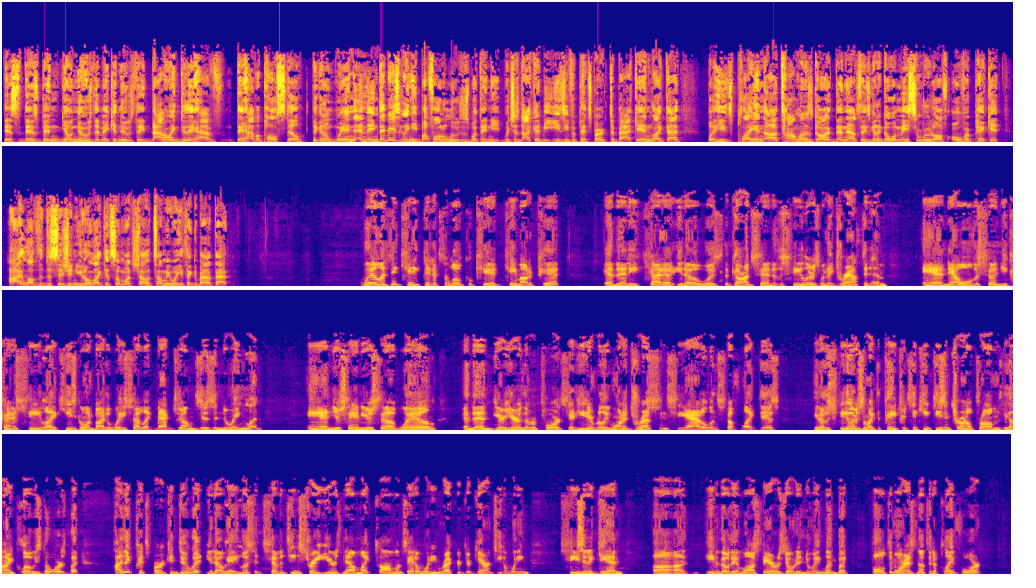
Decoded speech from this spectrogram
There's there's been you know news. They're making news. They not only do they have they have a pulse still. They're going to win, and they they basically need Buffalo to lose is what they need, which is not going to be easy for Pittsburgh to back in like that. But he's playing. Uh, Tomlin has got announced that he's going to go with Mason Rudolph over Pickett. I love the decision. You don't like it so much. Tell tell me what you think about that. Well, I think Kenny Pickett's a local kid, came out of Pitt, and then he kind of, you know, was the godsend of the Steelers when they drafted him. And now all of a sudden you kind of see like he's going by the wayside like Mac Jones is in New England. And you're saying to yourself, well, and then you're hearing the reports that he didn't really want to dress in Seattle and stuff like this. You know, the Steelers and like the Patriots, they keep these internal problems behind closed doors, but I think Pittsburgh can do it. You know, hey, listen, 17 straight years now. Mike Tomlin's had a winning record. They're guaranteed a winning season again, uh, even though they lost to Arizona and New England. But Baltimore has nothing to play for.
